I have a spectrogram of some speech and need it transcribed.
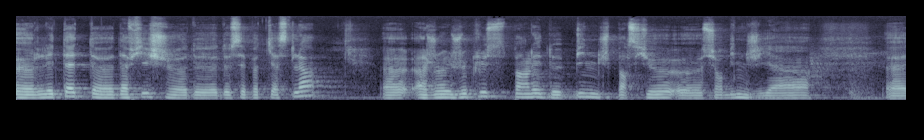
euh, les têtes euh, d'affiche euh, de, de ces podcasts-là, euh, ah, je, je vais plus parler de Binge parce que euh, sur Binge, il y a euh,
